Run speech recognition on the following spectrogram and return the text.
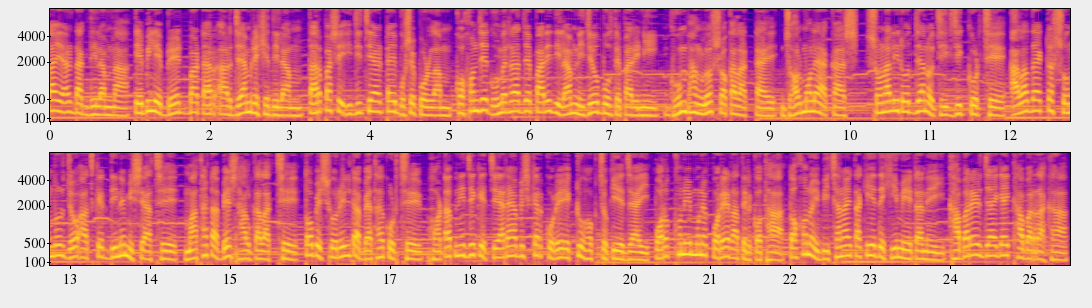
তাই আর ডাক দিলাম না। টেবিলে ব্রেড বাটার আর জ্যাম রেখে দিলাম। তার পাশে ইজি চেয়ারটায় বসে পড়লাম। কখন যে ঘুমের রাজ্যে পাড়ি দিলাম নিজেও বলতে পারিনি। ঘুম ভাঙলো সকাল আটটায়। ঝলমলে আকাশ। সোনালি রোদ যেন ঝিকঝিক করছে। আলাদা একটা সৌন্দর্য আজকের দিনে মিশে আছে। মাথাটা বেশ হালকা লাগছে, তবে শরীরটা ব্যথা করছে। হঠাৎ নিজেকে চেয়ারে আবিষ্কার করে একটু হকচকিয়ে যাই। পরক্ষণেই মনে পড়ে রাতের কথা। তখন ওই বিছানায় তাকিয়ে দেখি মেয়েটা নেই। খাবারের জায়গায় খাবার রাখা।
